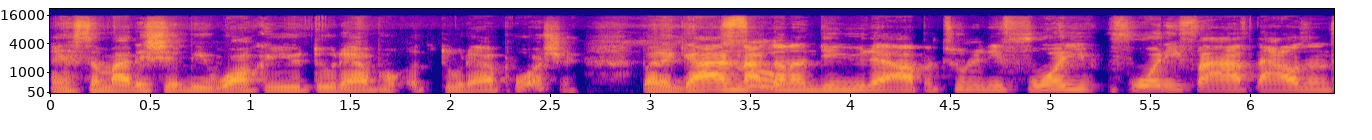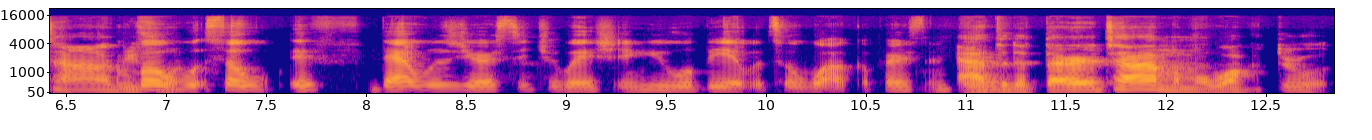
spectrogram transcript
And somebody should be walking you through that through that portion. But a guy's not gonna give you that opportunity 40 45,000 times But before. w- so if that was your situation, you will be able to walk a person through. after the third time, I'm gonna walk through it.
